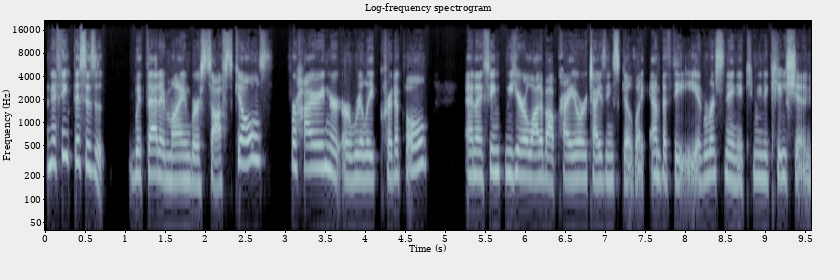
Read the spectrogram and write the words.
And I think this is with that in mind where soft skills for hiring are, are really critical. And I think we hear a lot about prioritizing skills like empathy and listening and communication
